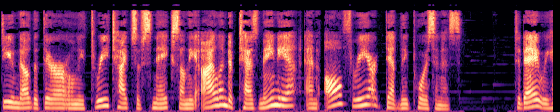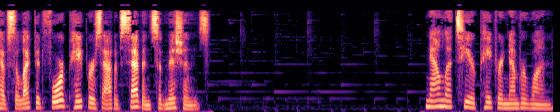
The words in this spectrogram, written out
Do you know that there are only three types of snakes on the island of Tasmania and all three are deadly poisonous? Today we have selected four papers out of seven submissions. Now let's hear paper number one.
